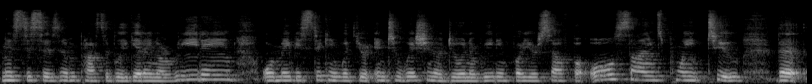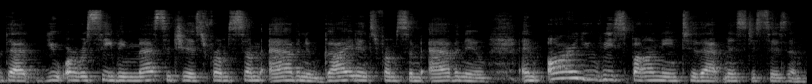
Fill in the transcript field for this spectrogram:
mysticism, possibly getting a reading or maybe sticking with your intuition or doing a reading for yourself. But all signs point to that that you are receiving messages from some avenue, guidance from some avenue. And are you responding to that mysticism?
